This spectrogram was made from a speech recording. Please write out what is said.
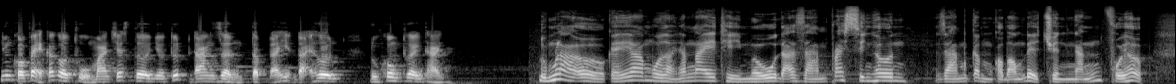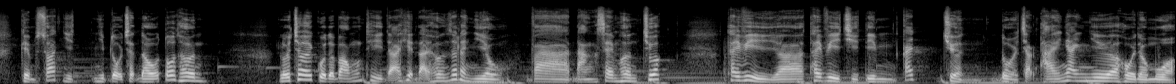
nhưng có vẻ các cầu thủ Manchester United đang dần tập đá hiện đại hơn đúng không thưa anh Thành Đúng là ở cái à, mùa giải năm nay thì MU đã dám pressing hơn, dám cầm quả bóng để chuyển ngắn, phối hợp, kiểm soát nhịp, nhịp độ trận đấu tốt hơn. Lối chơi của đội bóng thì đã hiện đại hơn rất là nhiều và đáng xem hơn trước. Thay vì uh, thay vì chỉ tìm cách chuyển đổi trạng thái nhanh như hồi đầu mùa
